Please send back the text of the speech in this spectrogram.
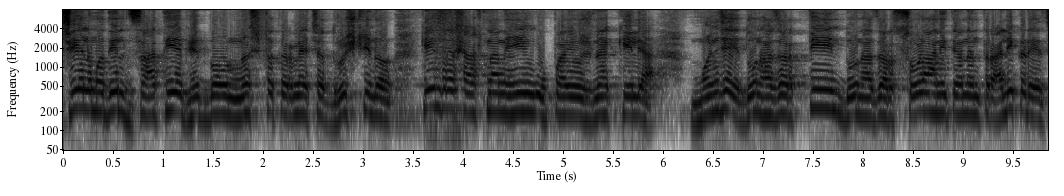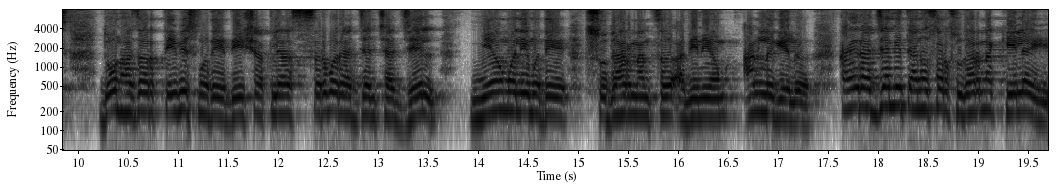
जेलमधील जातीय भेदभाव नष्ट करण्याच्या दृष्टीनं केंद्र शासनानेही उपाययोजना केल्या. म्हणजे दोन हजार तीन दोन हजार सोळा आणि त्यानंतर अलीकडेच दोन हजार तेवीसमध्ये देशातल्या सर्व राज्यांच्या जेल नियमलीमध्ये सुधारणांचं अधिनियम आणलं गेलं. काही राज्यांनी त्यानुसार सुधारणा केल्याही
